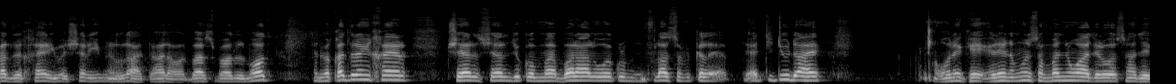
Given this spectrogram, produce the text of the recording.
قدر خير و شري الله تالا باس بادل موت هن ۾ قدر ۽ خير شهر شهر جيڪو بهرحال اهو هڪڙو فلاسفڪل ايٽيٽيوڊ آهي هن کي اهڙي نموني سان مڃڻو آهي جهڙو اسان جي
